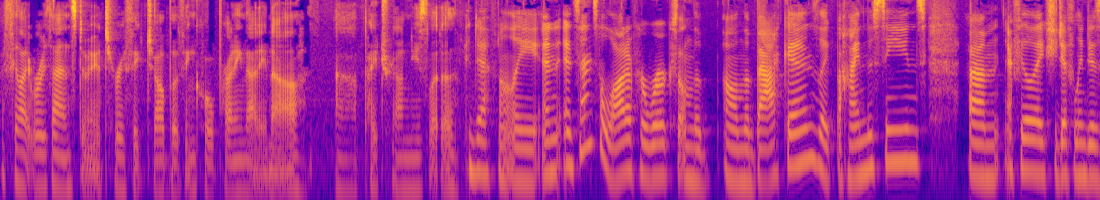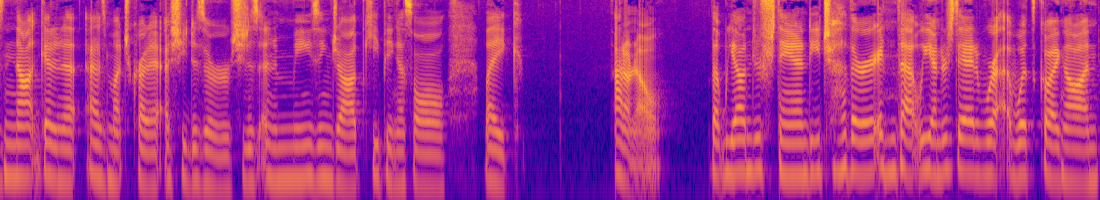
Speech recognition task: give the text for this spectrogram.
I feel like Ruth Ann's doing a terrific job of incorporating that in our uh, Patreon newsletter. Definitely, and and since a lot of her works on the on the back ends, like behind the scenes, um, I feel like she definitely does not get as much credit as she deserves. She does an amazing job keeping us all like I don't know that we understand each other and that we understand where, what's going on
